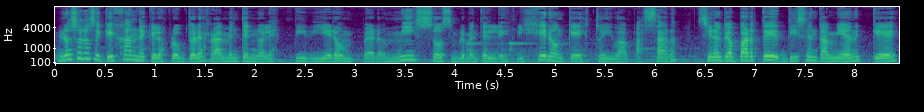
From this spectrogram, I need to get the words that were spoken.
No solo se quejan de que los productores realmente no les pidieron permiso, simplemente les dijeron que esto iba a pasar, sino que aparte dicen también que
